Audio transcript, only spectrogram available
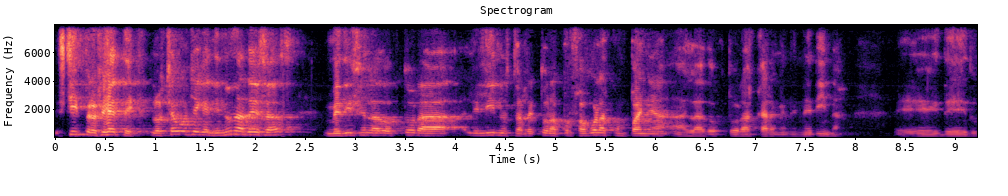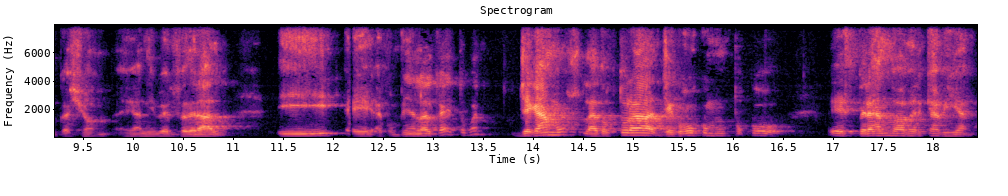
Sí, pero fíjate, los chavos llegan y en una de esas me dice la doctora Lili, nuestra rectora, por favor acompaña a la doctora Carmen Medina eh, de Educación eh, a nivel federal y eh, acompaña al alcaeto. Bueno, llegamos, la doctora llegó como un poco esperando a ver qué había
